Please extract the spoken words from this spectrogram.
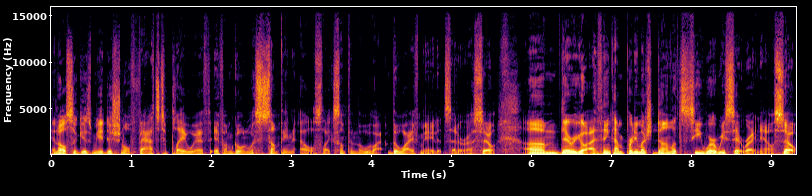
It also gives me additional fats to play with if I'm going with something else, like something the, the wife made, etc. So um, there we go. I think I'm pretty much done. Let's see where we sit right now. So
